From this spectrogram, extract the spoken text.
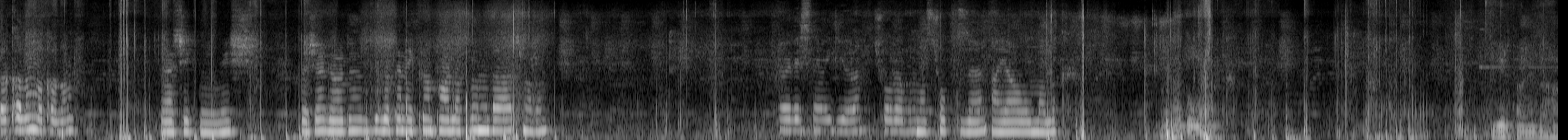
Bakalım bakalım. Gerçek miymiş? Arkadaşlar gördüğünüz gibi zaten ekran parlaklığını daha açmadım. Öylesine video. Çorabımız çok güzel. Ayağı olmalık. Bana dolmak. Bir tane daha.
